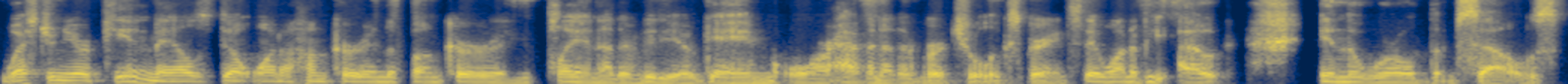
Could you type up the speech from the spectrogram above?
Western European males don't want to hunker in the bunker and play another video game or have another virtual experience. They want to be out in the world themselves.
